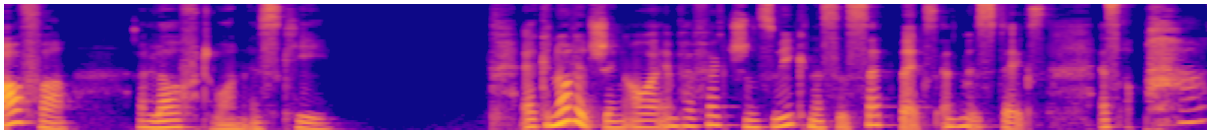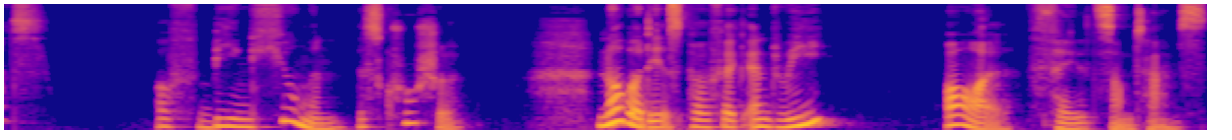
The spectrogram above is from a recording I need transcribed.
offer a loved one is key. Acknowledging our imperfections, weaknesses, setbacks, and mistakes as a part of being human is crucial. Nobody is perfect, and we all fail sometimes.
